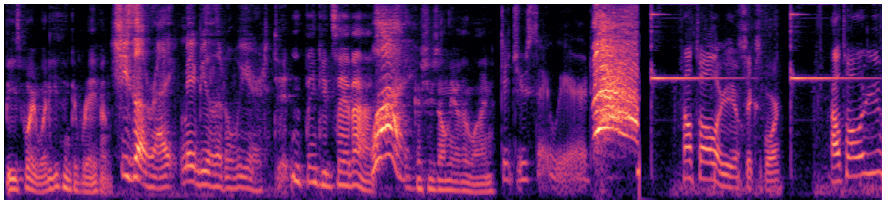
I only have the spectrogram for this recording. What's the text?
Beast Boy, what do you think of Raven? She's alright, maybe a little weird. Didn't think you'd say that. Why? Because she's on the other line. Did you say weird? Ah! How tall are you? Six four. How tall are you?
